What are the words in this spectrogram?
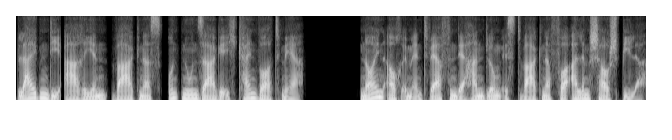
bleiben die Arien Wagners, und nun sage ich kein Wort mehr. 9 Auch im Entwerfen der Handlung ist Wagner vor allem Schauspieler.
